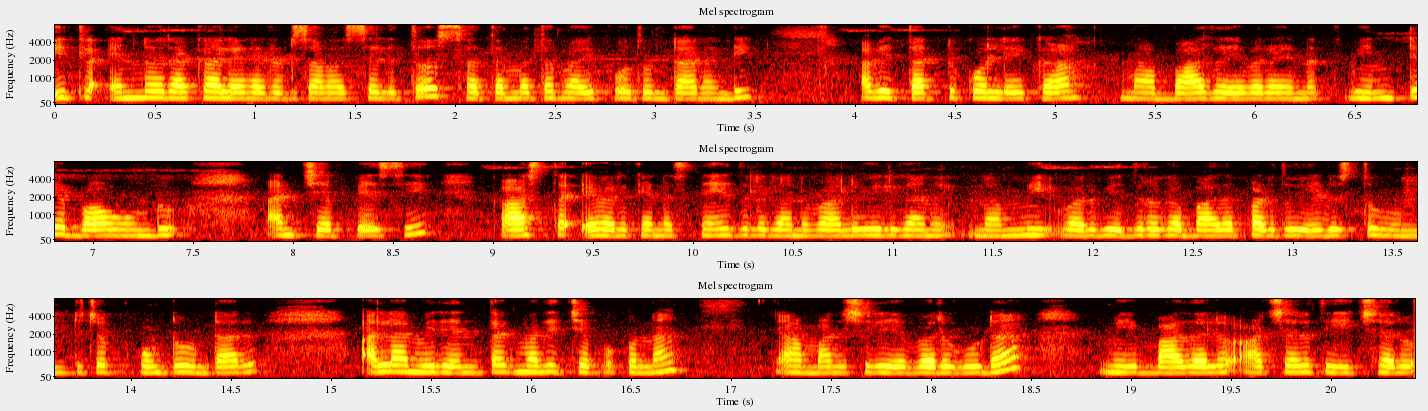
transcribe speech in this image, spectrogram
ఇట్లా ఎన్నో రకాలైనటువంటి సమస్యలతో సతమతం అయిపోతుంటారండి. అవి తట్టుకోలేక మా బాధ ఎవరైనా వింటే బాగుండు అని చెప్పేసి కాస్త ఎవరికైనా స్నేహితులు కానీ వాళ్ళు వీళ్ళు కానీ నమ్మి వారు ఎదురుగా బాధపడుతూ ఏడుస్తూ ఉంటూ చెప్పుకుంటూ ఉంటారు. అలా మీరు ఎంతమంది చెప్పుకున్నా ఆ మనుషులు ఎవరు కూడా మీ బాధలు ఆచార తీర్చారు.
